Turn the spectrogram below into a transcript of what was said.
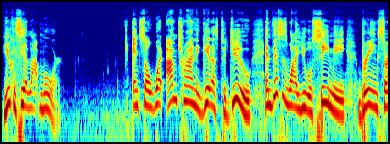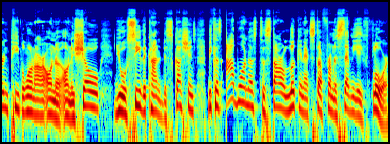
you can see a lot more. And so, what I'm trying to get us to do, and this is why you will see me bring certain people on our on the on the show. You will see the kind of discussions because I want us to start looking at stuff from the 78th floor.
